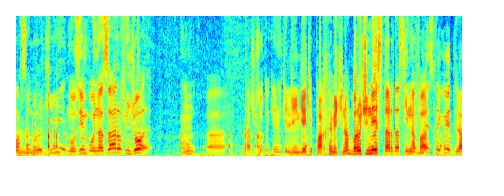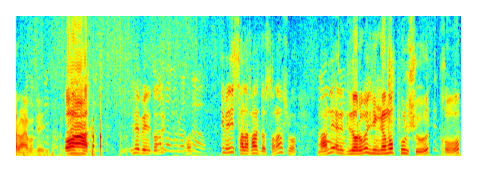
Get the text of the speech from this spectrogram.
махсусан барои чи нозим бойназаров инҷо ҳамун таҷҳизоте ки ки линге ки пахта мечинанд. Барои чи нест дар дасти ин нафар? неслеги диларон ябо бинед Оа! ина бинед Бобо, озӣ росто. ин мени салафан достона шумо. Мани ани дилароми лингамо пур шуд. Хуб.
